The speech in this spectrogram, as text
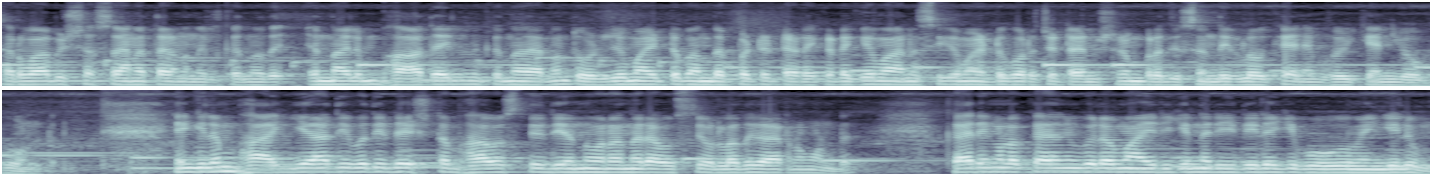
സർവാഭിഷ്ട സ്ഥാനത്താണ് നിൽക്കുന്നത്. എന്നാലും ബാധയിൽ നിൽക്കുന്ന കാരണം തൊഴിലുമായിട്ട് ബന്ധപ്പെട്ടിട്ട് ഇടയ്ക്കിടയ്ക്ക് മാനസികമായിട്ട് കുറച്ച് ടെൻഷനും പ്രതിസന്ധികളൊക്കെ അനുഭവിക്കാൻ യോഗമുണ്ട്. എങ്കിലും ഭാഗ്യാധിപതിയുടെ ഇഷ്ടഭാവസ്ഥിതി എന്ന് പറയുന്നൊരവസ്ഥയുള്ളത് കാരണമുണ്ട്. കാര്യങ്ങളൊക്കെ അനുകൂലമായിരിക്കുന്ന രീതിയിലേക്ക് പോകുമെങ്കിലും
